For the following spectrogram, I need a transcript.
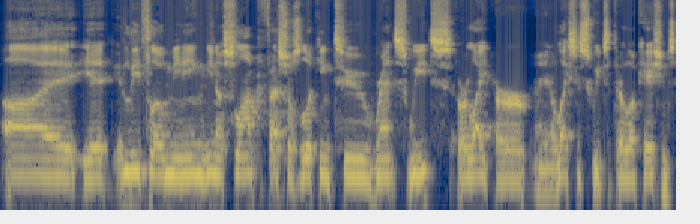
Uh, it, lead flow meaning you know salon professionals looking to rent suites or light or you know licensed suites at their locations.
